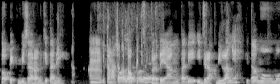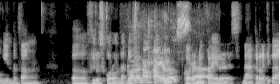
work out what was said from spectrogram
topik pembicaraan kita nih. Hmm, kita masuk ke Boleh, topik. boleh. Seperti yang tadi Ijrak bilang ya, kita mau ngomongin tentang eh, virus corona nih. Coronavirus. coronavirus. Nah, karena kita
